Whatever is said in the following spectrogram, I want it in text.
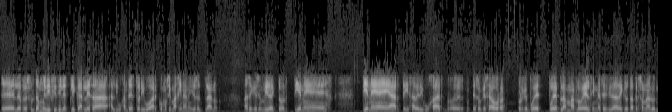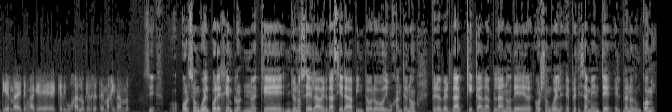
eh, les resulta muy difícil explicarles al dibujante de storyboard cómo se imaginan ellos el plano. Así que si un director tiene tiene arte y sabe dibujar, pues eso que se ahorra, porque puede, puede plasmarlo él sin necesidad de que otra persona lo entienda y tenga que, que dibujar lo que él se está imaginando. Sí, Orson Welles, por ejemplo, no es que yo no sé la verdad si era pintor o dibujante o no, pero es verdad que cada plano de Orson Welles es precisamente el plano de un cómic.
